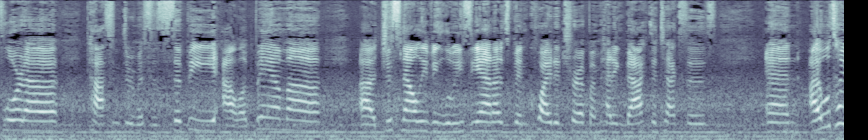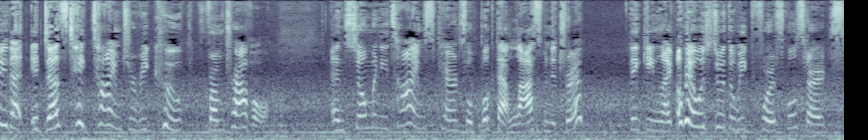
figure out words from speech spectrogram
Florida, passing through Mississippi, Alabama, uh, just now leaving Louisiana. It's been quite a trip. I'm heading back to Texas. And I will tell you that it does take time to recoup from travel. And so many times parents will book that last minute trip thinking like, okay, we'll just do it the week before school starts.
